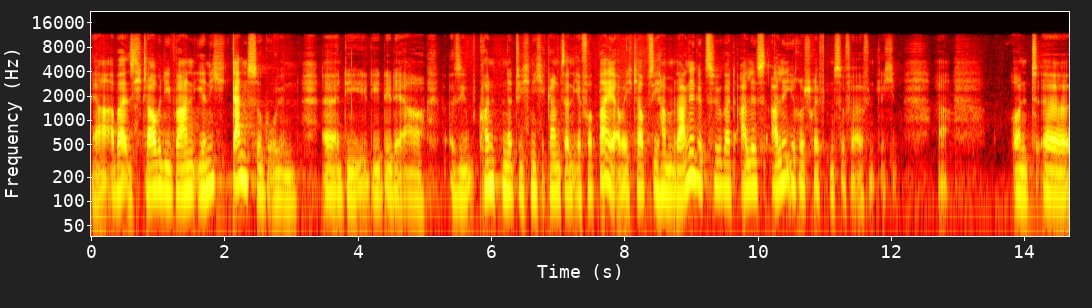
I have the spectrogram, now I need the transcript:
Ja, aber ich glaube, die waren ihr nicht ganz so grün, äh, die, die DDR. Sie konnten natürlich nicht ganz an ihr vorbei, aber ich glaube, sie haben lange gezögert, alles, alle ihre Schriften zu veröffentlichen. Ja. Und äh,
